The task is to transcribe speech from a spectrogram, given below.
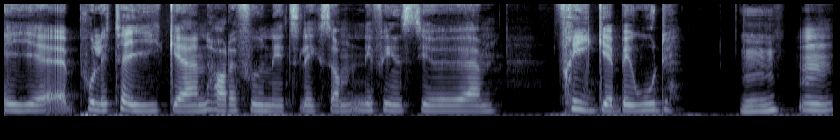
I eh, politiken har det funnits liksom, det finns ju eh, friggebod Mm. Mm.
